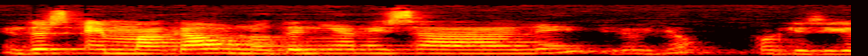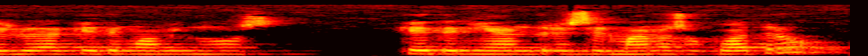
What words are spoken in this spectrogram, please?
Entonces en Macao no tenían esa ley, creo yo, porque sí que es verdad que tengo amigos que tenían tres hermanos o cuatro,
